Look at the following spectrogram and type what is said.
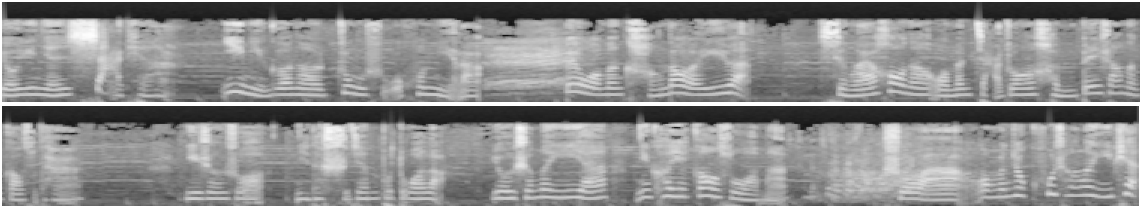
有一年夏天啊，一米哥呢中暑昏迷了，被我们扛到了医院。醒来后呢，我们假装很悲伤的告诉他，医生说你的时间不多了，有什么遗言你可以告诉我们。说完啊，我们就哭成了一片。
